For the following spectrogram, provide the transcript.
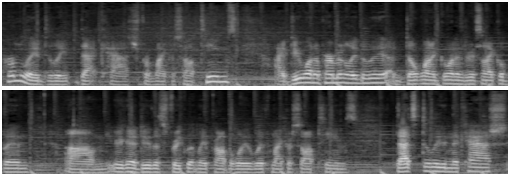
permanently delete that cache from Microsoft Teams. I do want to permanently delete it. I don't want to go into the recycle bin. Um, you're going to do this frequently probably with Microsoft Teams. That's deleting the cache.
